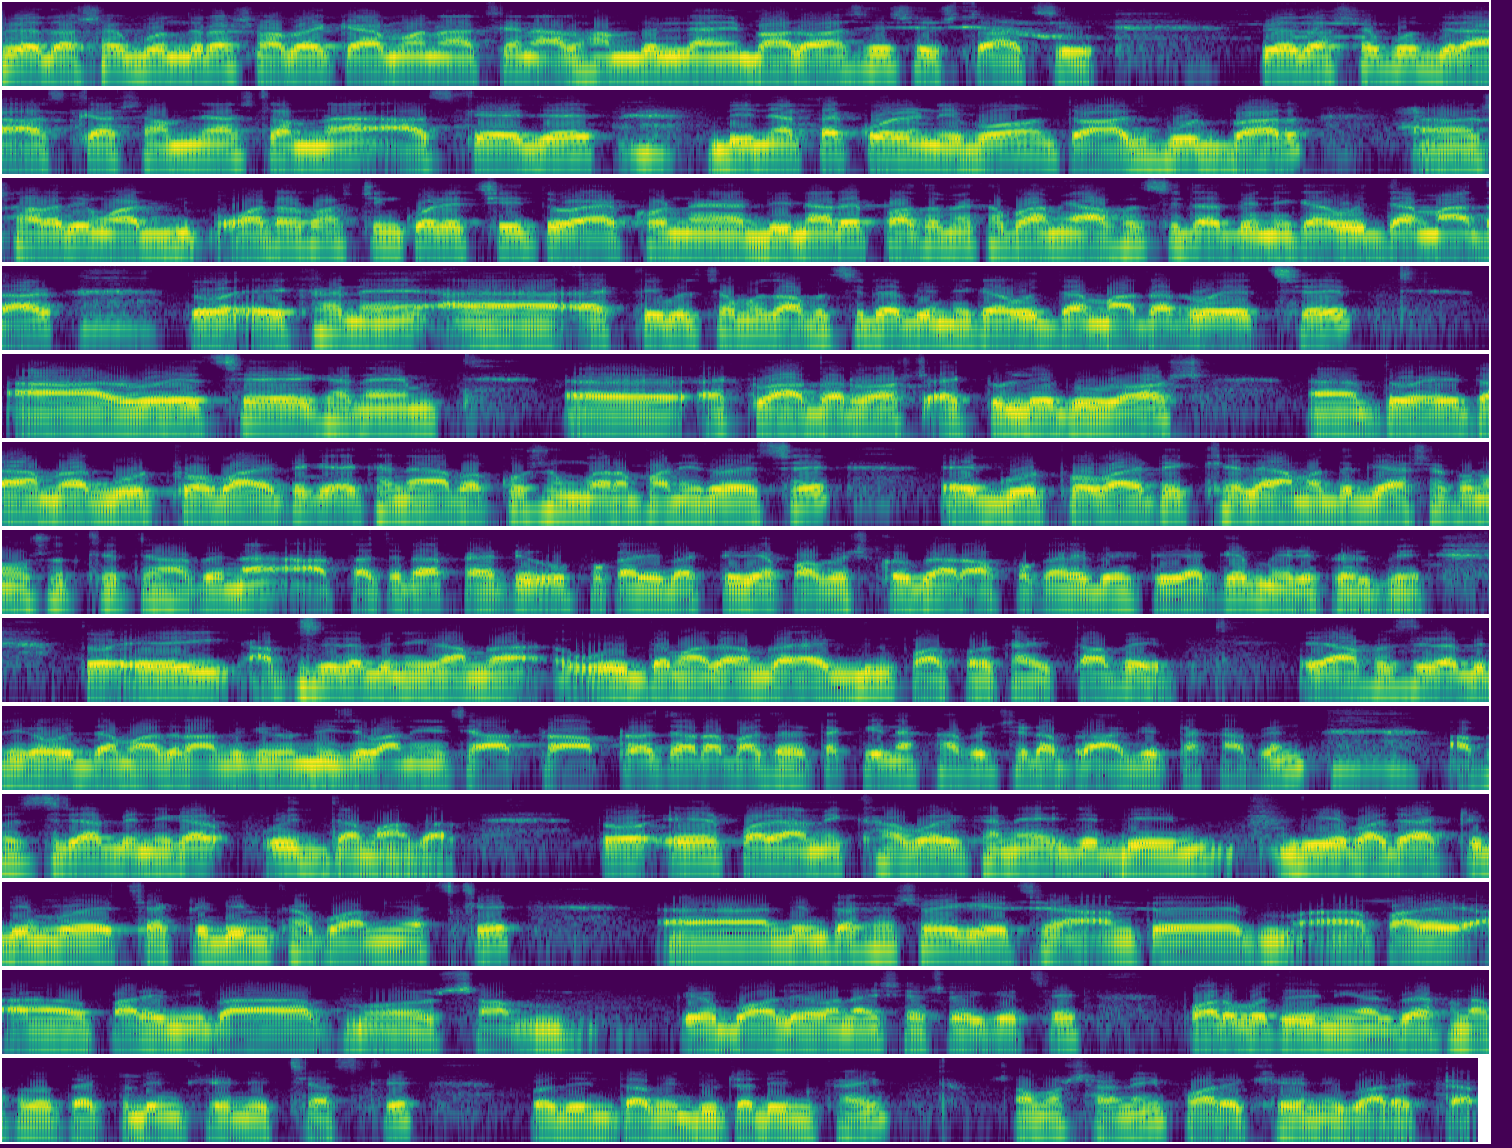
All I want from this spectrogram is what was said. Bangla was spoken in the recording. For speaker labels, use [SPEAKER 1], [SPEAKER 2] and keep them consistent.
[SPEAKER 1] প্রিয় দর্শক বন্ধুরা, সবাই কেমন আছেন? আলহামদুলিল্লাহ, আমি ভালো আছি, সুস্থ আছি। প্রিয় দর্শক বন্ধুরা, আজকে আর সামনে আসলাম না। আজকে এই যে ডিনারটা করে নিব, তো আজ বুধবার সারাদিন ওয়াটার ফাস্টিং করেছি, তো এখন ডিনারে প্রথমে খাব আমি apple cider vinegar with the mother. তো এখানে এক টেবিল চামচ apple cider vinegar with the mother রয়েছে। আর রয়েছে এখানে একটু আদার রস, একটু লেবু রস। তো এটা আমরা গুড প্রোবায়োটিক এখানে আবার কুসুম গরম পানি রয়েছে। এই গুড প্রোবায়োটিক খেলে আমাদের গ্যাসের কোনো ওষুধ খেতে হবে না, আর তাছাড়া ফ্যাটি উপকারী ব্যাকটেরিয়া প্রবেশ করবে আর অপকারী ব্যাকটেরিয়াকে মেরে ফেলবে। তো এই আপেসিডা ভিনেগার আমরা উইথ দ্য মাদার আমরা একদিন পর পর খাই। তবে এই apple cider vinegar with the mother আমি কিন্তু নিজে বানিয়েছি, আর আপনারা যারা বাজারেটা কিনা খাবেন সেটা ব্রাগেরটা খাবেন। Apple cider vinegar with the mother তো এরপরে আমি খাব এখানে যে ডিম দিয়ে বাজার একটি ডিম রয়েছে, একটি ডিম খাব আমি আজকে। ডিমটা শেষ হয়ে গিয়েছে, আনতে পারে পারেনি বা কেউ বলেও নাই শেষ হয়ে গেছে। পরবর্তীতে নিয়ে আসবে। এখন আপাতত একটা ডিম খেয়ে নিচ্ছি আজকে। প্রতিদিন তো আমি দুটা ডিম খাই, সমস্যা নেই, পরে খেয়ে নিবো আরেকটা।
